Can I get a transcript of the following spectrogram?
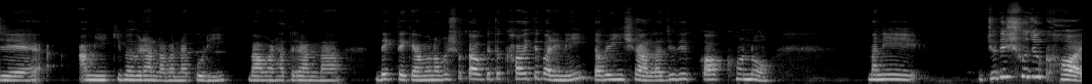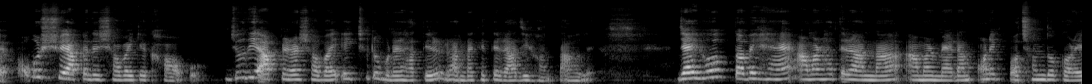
যে আমি কীভাবে রান্না বান্না করি বা আমার হাতে রান্না দেখতে কেমন। অবশ্য কাউকে তো খাওয়াইতে পারিনি, তবে ইনশাআল্লাহ যদি কখনো মানে যদি সুযোগ হয়, অবশ্যই আপনাদের সবাইকে খাওয়াবো। যদি আপনারা সবাই এই ছোটো বোনের হাতের রান্না খেতে রাজি হন তাহলে। যাই হোক তবে হ্যাঁ আমার হাতে রান্না আমার ম্যাডাম অনেক পছন্দ করে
